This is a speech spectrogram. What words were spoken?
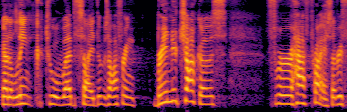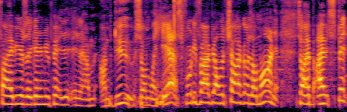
Got a link to a website that was offering brand new Chacos for half price. Every five years, I get a new pay. I'm, I'm due. So I'm like, yes, $45 Chacos, I'm on it. So I, I, spent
